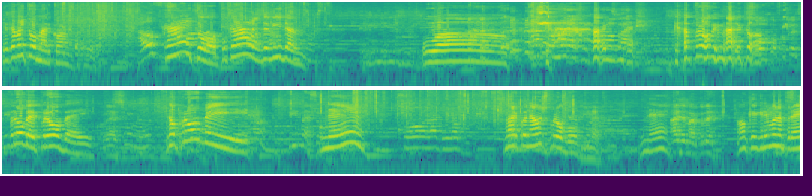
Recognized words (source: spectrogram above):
ja, kaj je to, Marko? Kaj je to? Pokaži, da vidim. Wow. Kaj probi, Marko? Ne, si- No, probaj. Filme so. Ne. Marko, ne boš probal? Ne. Ne. Ajde, Marko, daj. Ok, gremo naprej.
